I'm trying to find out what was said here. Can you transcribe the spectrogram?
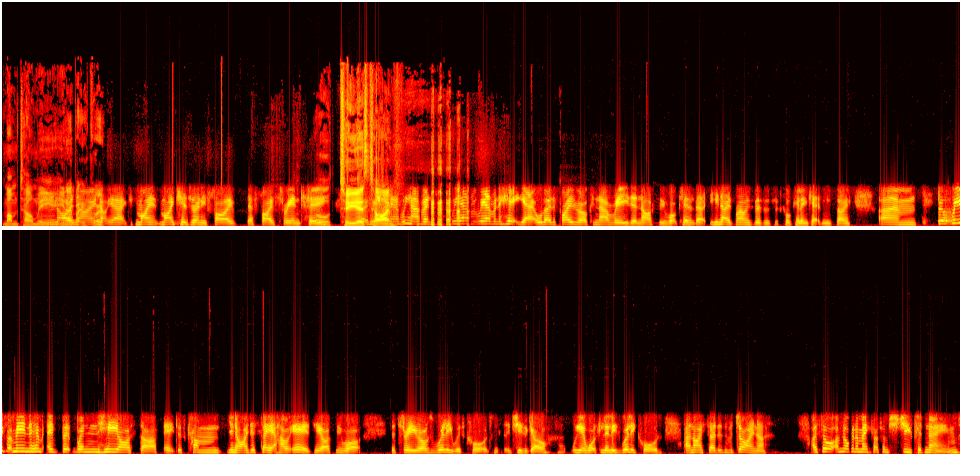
mum tell me, no, you know, about no, your career. not yet. Because my my kids are only five. They're five, three, and two. Oh, two years so time. We, haven't we haven't we haven't hit yet. Although the five year old can now read and ask me what killing that he knows my mum's business is called killing kittens. So, um, but we've I mean him. Eh, but when he asks stuff, it just comes. You know, I just say it how it is. He asked me what the three-year-old Willie was called. She's a girl. Well, yeah, what's Lily's Willie called? And I said it's a vagina. I thought I'm not going to make up some stupid name,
